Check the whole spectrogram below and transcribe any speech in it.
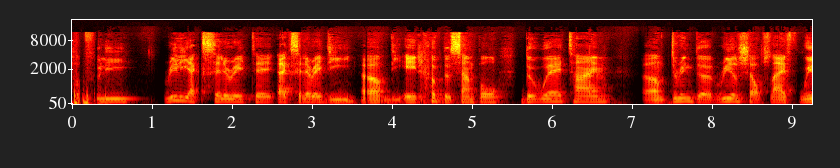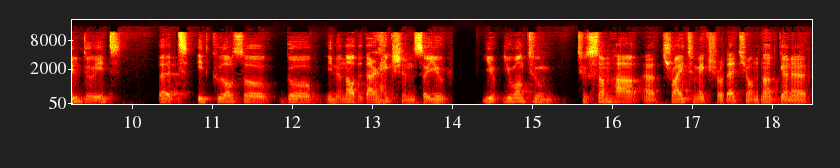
hopefully really accelerate accelerate the the age of the sample the way time um, during the real shelf life will do it, but it could also go in another direction. So you you you want to to somehow uh, try to make sure that you're not gonna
